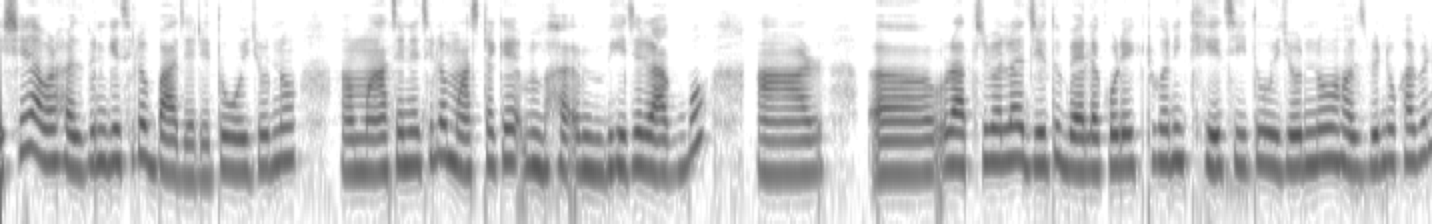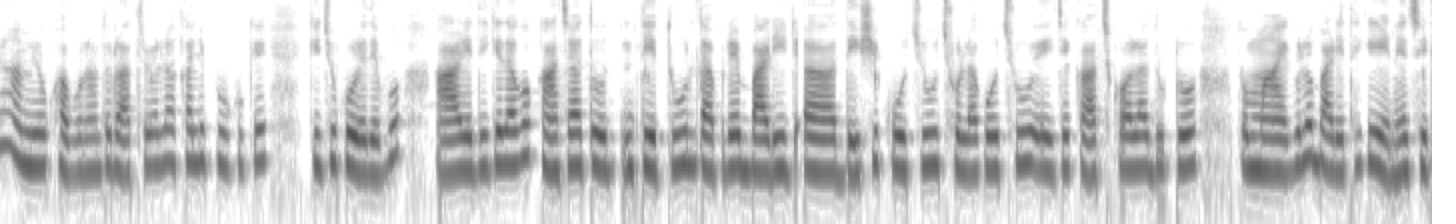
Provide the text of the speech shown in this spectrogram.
এসে আবার হাজব্যান্ড গেছিল বাজারে। তো ওই জন্য মাছ এনেছিল, মাছটাকে ভেজে রাখব। আর রাত্রিবেলা যেহেতু বেলা করে একটুখানি খেয়েছি, তো ওই জন্য হাজব্যান্ডও খাবে না, আমিও খাব না। তো রাত্রিবেলা খালি পুকুকে কিছু করে দেবো। আর এদিকে দেখো কাঁচা তেঁতুল, তারপরে বাড়ির দেশি কচু, ছোলা কচু, এই যে কাঁচকলা দুটো, তো মা এগুলো বাড়ি থেকে এনেছিল।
